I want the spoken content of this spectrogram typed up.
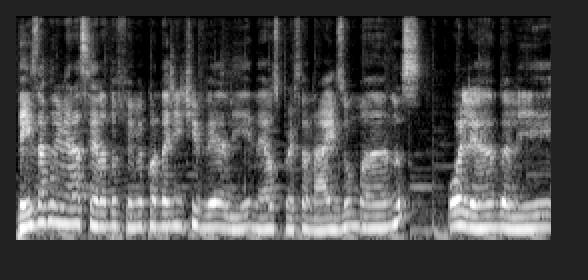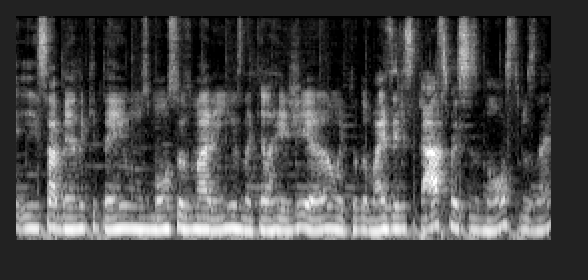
desde a primeira cena do filme, quando a gente vê ali, né, os personagens humanos olhando ali e sabendo que tem uns monstros marinhos naquela região e tudo mais. Eles caçam esses monstros, né?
